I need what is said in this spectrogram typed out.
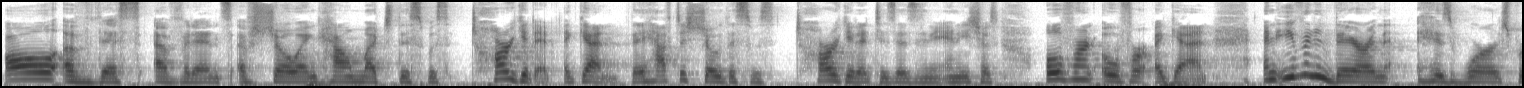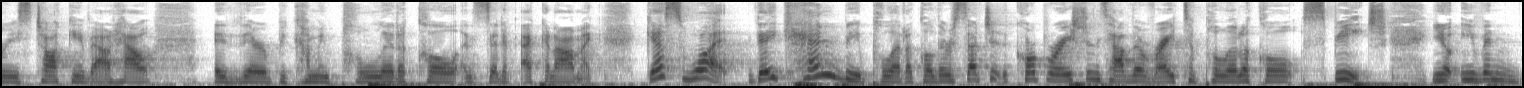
all of this evidence of showing how much this was targeted. Again, they have to show this was targeted to Disney, and he shows over and over again. And even there in his words, where he's talking about how uh, they're becoming political instead of economic. Guess what? They can be political. There's such a, corporations have the right to political speech. You know, even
